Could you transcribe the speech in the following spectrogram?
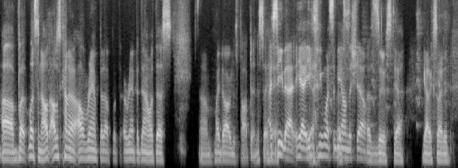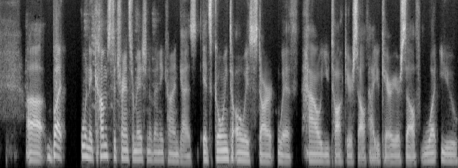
Uh, but listen, I'll I'll just kind of I'll ramp it up with or ramp it down with this. Um, my dog just popped in to say. I see that. Yeah, yeah. he wants to be on the show. That's Zeus. Yeah, got excited. Uh, but when it comes to transformation of any kind, guys, it's going to always start with how you talk to yourself, how you carry yourself, what you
